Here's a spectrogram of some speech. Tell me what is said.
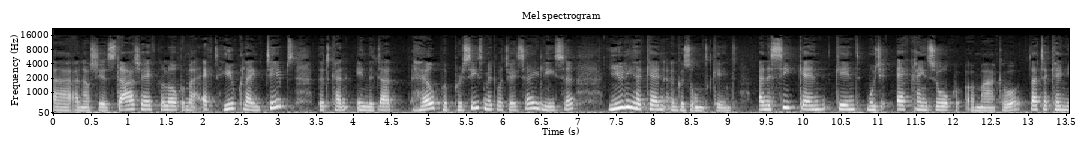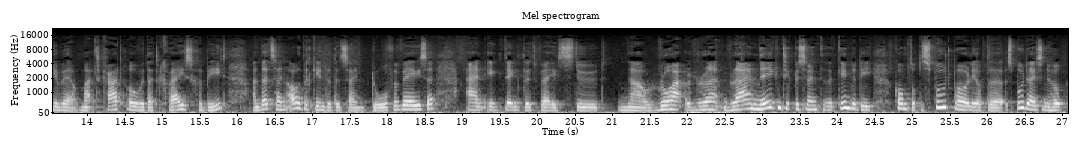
Uh, en als je stage heeft gelopen, maar echt heel klein tips. Dat kan inderdaad helpen. Precies met wat jij zei, Lise. Jullie herkennen een gezond kind. En een ziek kind moet je echt geen zorgen maken hoor. Dat herken je wel. Maar het gaat over dat grijs gebied. En dat zijn alle de kinderen dat zijn doorverwezen. En ik denk dat wij stuurt nou ruim 90% van de kinderen die komt op de spoedpolie, op de spoedeisende hulp,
